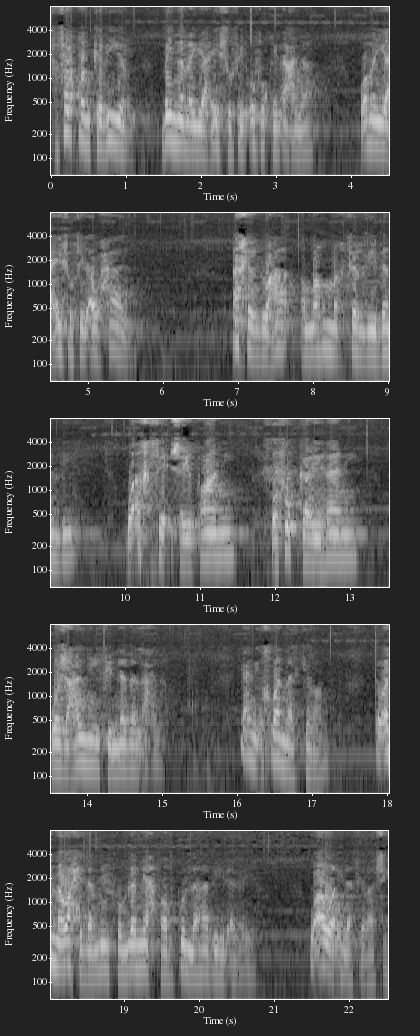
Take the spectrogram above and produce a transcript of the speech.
ففرق كبير بين من يعيش في الأفق الأعلى ومن يعيش في الأوحال. آخر دعاء اللهم اغفر لي ذنبي وأخسئ شيطاني وفك رهاني واجعلني في الندى الأعلى. يعني إخواننا الكرام لو أن واحدا منكم لم يحفظ كل هذه الأدعية وأوى إلى فراشه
